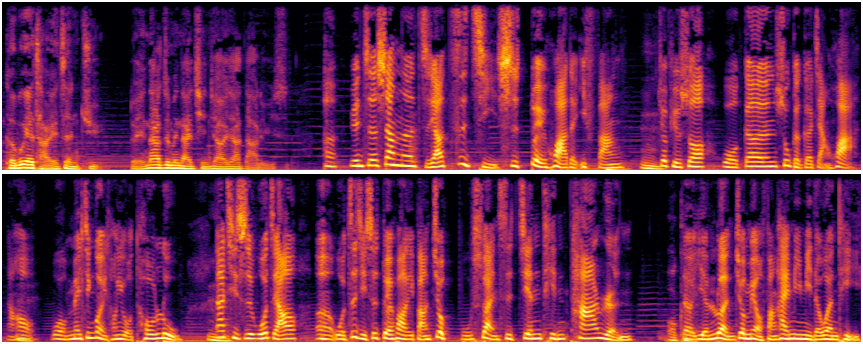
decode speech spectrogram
可不可以查为证据？对，那这边来请教一下大律师。嗯，原则上呢，只要自己是对话的一方，嗯，就比如说我跟苏哥哥讲话，然后我没经过你同意，我偷录，那其实我只要呃我自己是对话的一方，就不算是监听他人的言论，就没有妨害秘密的问题。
